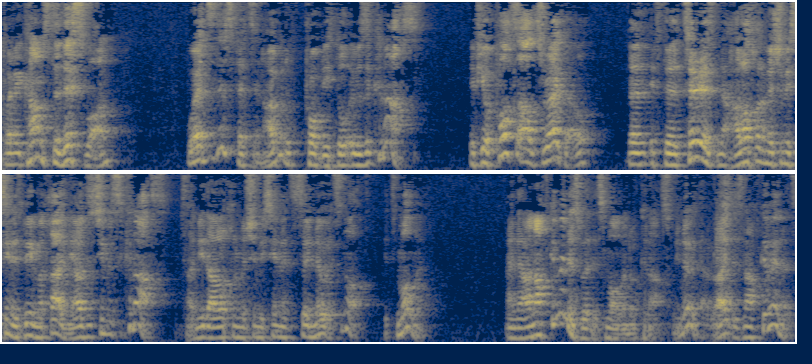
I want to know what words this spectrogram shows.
when it comes to this one, where does this fit in? I would have probably thought it was a knas. If you're potter al regel, then if the Torah is halacha and mishamisin is being machayim, I'd assume it's a knas. So I need halacha and mishamisin to say no, it's not. It's moment. And there are nafkaminas whether it's moment or knas. We know that, right? There's nafkaminas.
